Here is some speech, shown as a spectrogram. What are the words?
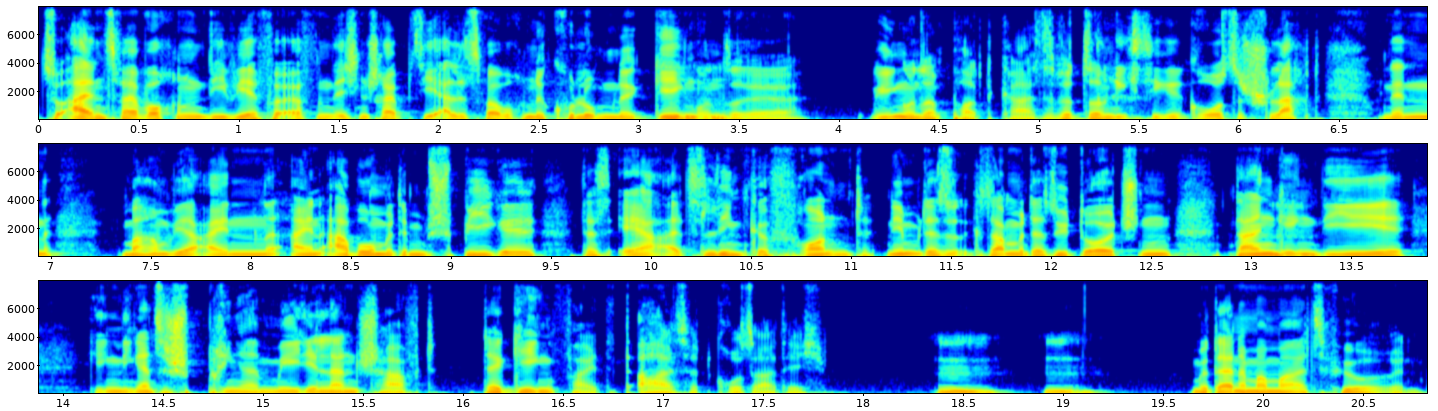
Zu allen zwei Wochen, die wir veröffentlichen, schreibt sie alle zwei Wochen eine Kolumne gegen mhm. unsere gegen unseren Podcast. Es wird so eine richtige große Schlacht. Und dann machen wir ein, ein Abo mit dem Spiegel, dass er als linke Front, neben der, zusammen mit der Süddeutschen, dann mhm. gegen, die, gegen die ganze Springer-Medienlandschaft dagegen fightet. Ah, es wird großartig. Mhm. Mhm. Mit deiner Mama als Führerin.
